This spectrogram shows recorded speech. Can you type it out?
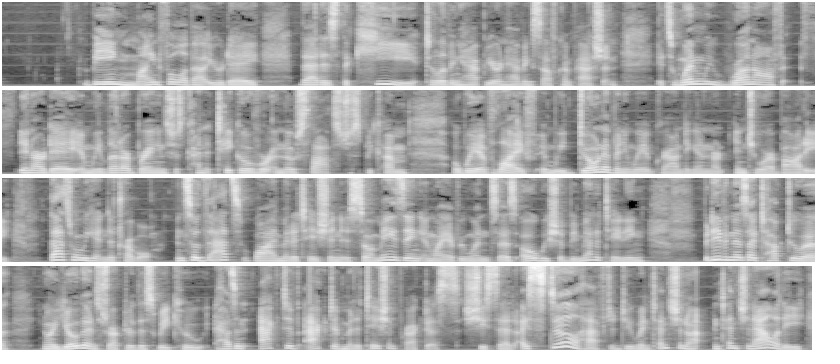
being mindful about your day, that is the key to living happier and having self compassion. It's when we run off in our day and we let our brains just kind of take over and those thoughts just become a way of life and we don't have any way of grounding in our, into our body, that's when we get into trouble. And so that's why meditation is so amazing and why everyone says, "Oh, we should be meditating." But even as I talked to a, you know, a yoga instructor this week who has an active active meditation practice, she said, "I still have to do intentional intentionality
